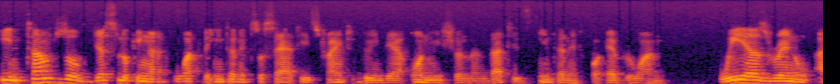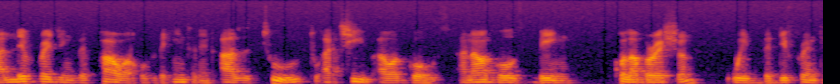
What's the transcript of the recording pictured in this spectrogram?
in terms of just looking at what the Internet Society is trying to do in their own mission, and that is Internet for everyone, we as RENU are leveraging the power of the internet as a tool to achieve our goals, and our goals being collaboration with the different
